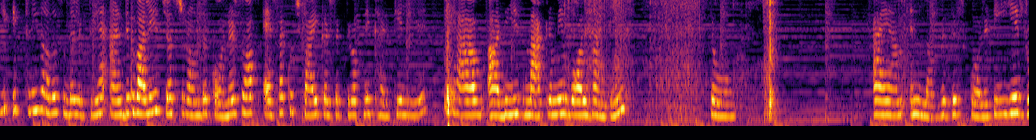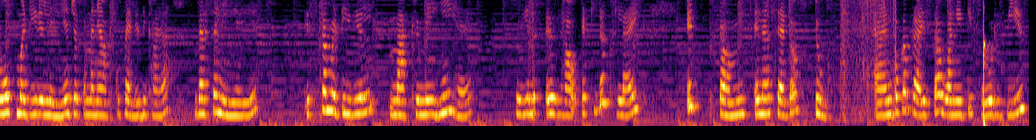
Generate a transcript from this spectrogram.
ये इतनी ज़्यादा सुंदर लगती है and Diwali is just around the corner so आप ऐसा कुछ बाई कर सकते हो अपने घर के लिए। Have are these macrame wall hangings so I am in love with this quality ये रोप मटेरियल नहीं है, जैसा मैंने आपको पहले दिखाया, वैसा नहीं है ये। इसका मटेरियल मैक्रमे ही है। सो ये this is how it looks like it comes in a set of two and का प्राइस था वन एटी फोर रुपीज़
